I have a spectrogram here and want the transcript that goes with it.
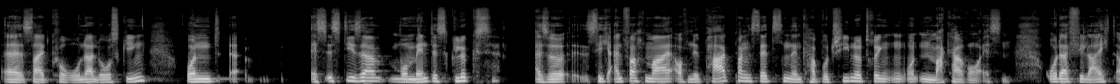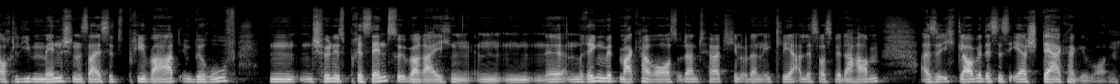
äh, seit Corona losging. Und äh, es ist dieser Moment des Glücks, also sich einfach mal auf eine Parkbank setzen, einen Cappuccino trinken und einen Macaron essen. Oder vielleicht auch lieben Menschen, sei es jetzt privat, im Beruf, ein, ein schönes Präsent zu überreichen. Ein, ein, ein, Ring mit Macarons oder ein Törtchen oder ein Eclair, alles, was wir da haben. Also ich glaube, das ist eher stärker geworden.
